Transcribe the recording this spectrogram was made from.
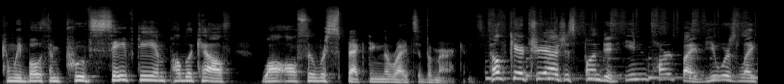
can we both improve safety and public health while also respecting the rights of Americans. Healthcare Triage is funded in part by viewers like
